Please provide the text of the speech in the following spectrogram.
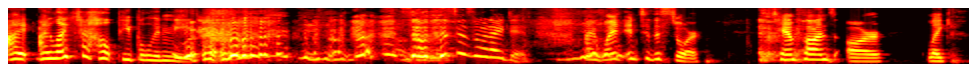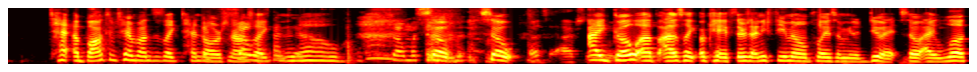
I I like to help people in need. so this is what I did. I went into the store. Tampons are like te- a box of tampons is like ten dollars, It's and I was like, expensive. no. so much. So so that's I go up. I was like, okay, if there's any female employees, I'm gonna do it. So I look,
